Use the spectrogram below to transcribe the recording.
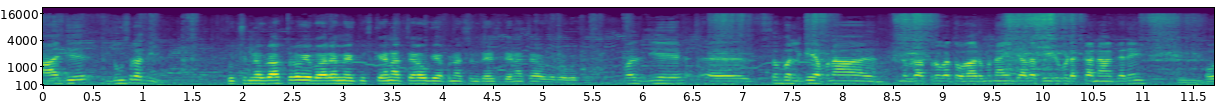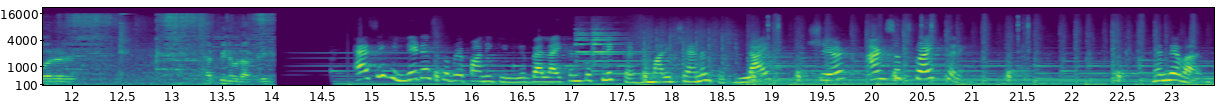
आज दूसरा दिन। है कुछ नवरात्रों के बारे में कुछ कहना चाहोगे अपना संदेश देना चाहोगे लोगों से? बस ये संभल के अपना नवरात्रों का त्यौहार मनाएँ ज़्यादा भीड़ भड़का ना करें और हैप्पी नवरात्रि। ऐसे ही लेटेस्ट खबरें पाने के लिए बेल आइकन को क्लिक कर हमारे चैनल को लाइक शेयर एंड सब्सक्राइब करें। धन्यवाद।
